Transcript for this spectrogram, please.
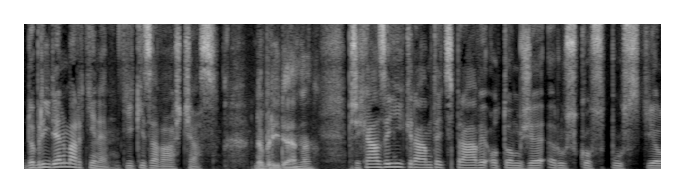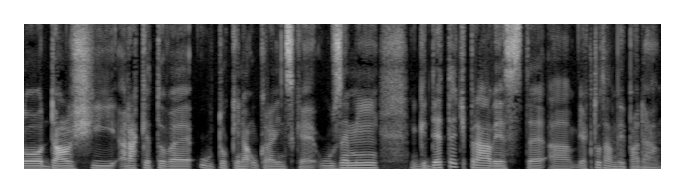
Dobrý den, Martine, díky za váš čas. Dobrý den. Přicházejí k nám teď zprávy o tom, že Rusko spustilo další raketové útoky na ukrajinské území. Kde teď právě jste a jak to tam vypadá?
